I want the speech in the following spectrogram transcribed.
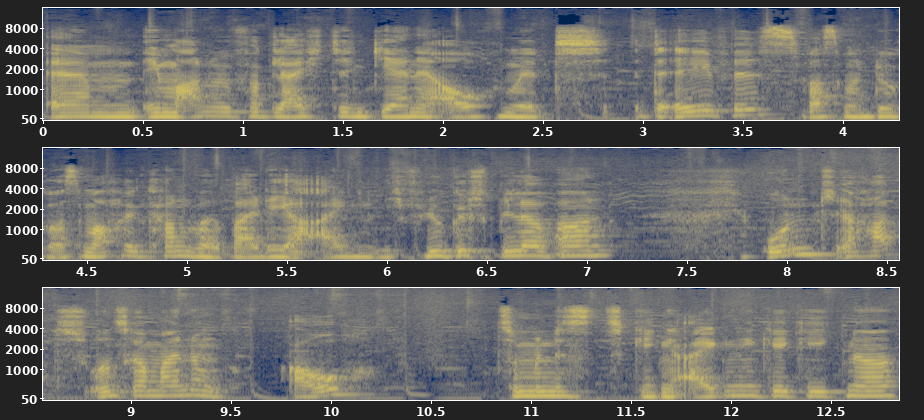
Ähm, Emanuel vergleicht ihn gerne auch mit Davis, was man durchaus machen kann, weil beide ja eigentlich Flügelspieler waren. Und er hat unserer Meinung auch zumindest gegen eigene Gegner,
